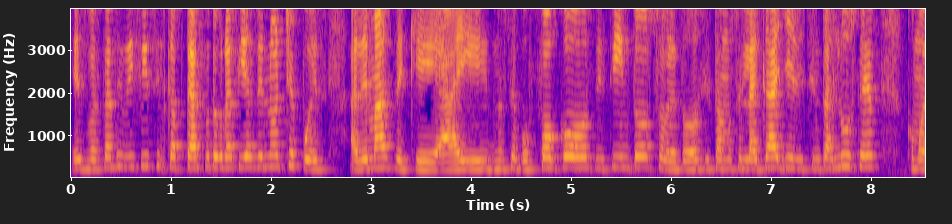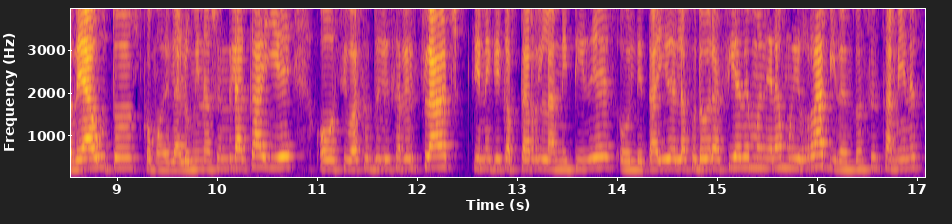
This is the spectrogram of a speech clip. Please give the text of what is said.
Es bastante difícil captar fotografías de noche, pues además de que hay, no sé, pues, focos distintos, sobre todo si estamos en la calle, distintas luces, como de autos, como de la iluminación de la calle, o si vas a utilizar el flash, tiene que captar la nitidez o el detalle de la fotografía de manera muy rápida. Entonces también es,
